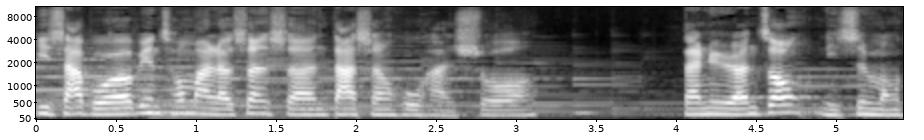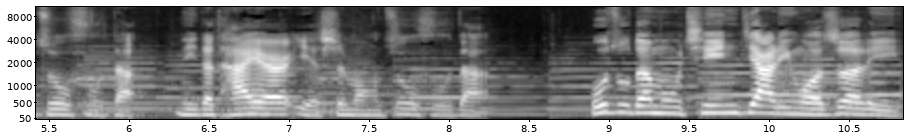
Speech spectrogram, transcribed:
伊莎伯尔便充满了圣神，大声呼喊说：“在女人中，你是蒙祝福的，你的胎儿也是蒙祝福的。无主的母亲驾临我这里，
